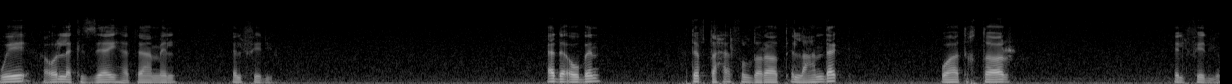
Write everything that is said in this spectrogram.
وهقول لك إزاي هتعمل الفيديو. ادي أوبن. هتفتح الفولدرات اللي عندك وهتختار الفيديو.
